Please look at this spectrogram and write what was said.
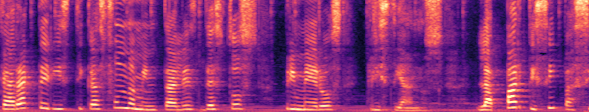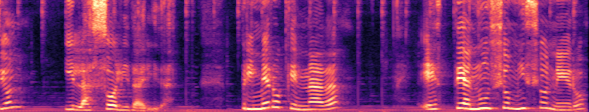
características fundamentales de estos primeros cristianos, la participación y la solidaridad. Primero que nada, este anuncio misionero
